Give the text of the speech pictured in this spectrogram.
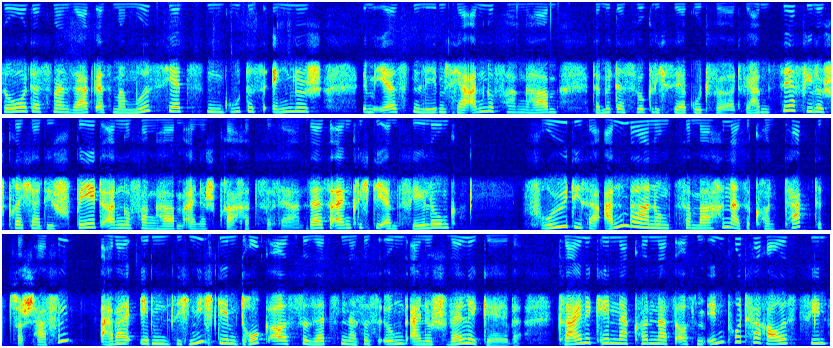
so, dass man sagt, also man muss jetzt ein gutes Englisch im ersten Lebensjahr angefangen haben, damit das wirklich sehr gut wird. Wir haben sehr viele Sprecher, die spät angefangen haben, eine Sprache zu lernen. Da ist eigentlich die Empfehlung, früh diese Anbahnung zu machen, also Kontakte zu schaffen aber eben sich nicht dem Druck auszusetzen, dass es irgendeine Schwelle gäbe. Kleine Kinder können das aus dem Input herausziehen,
